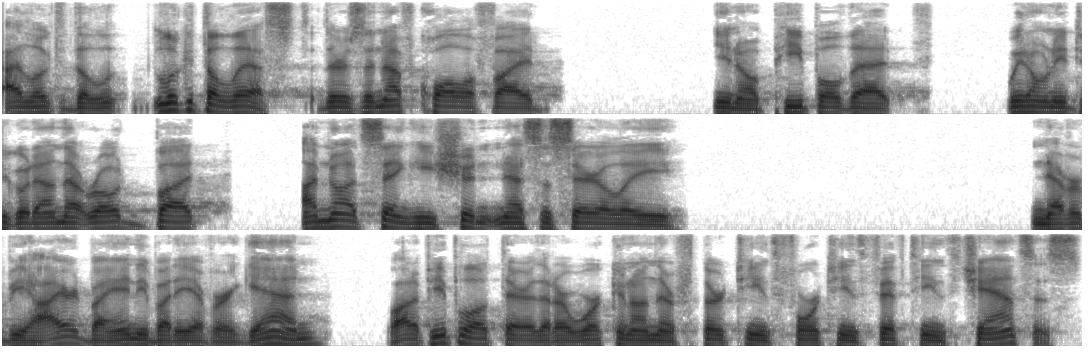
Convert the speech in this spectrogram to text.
I looked at the look at the list. There's enough qualified, you know, people that we don't need to go down that road. But I'm not saying he shouldn't necessarily never be hired by anybody ever again. A lot of people out there that are working on their 13th, 14th, 15th chances,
